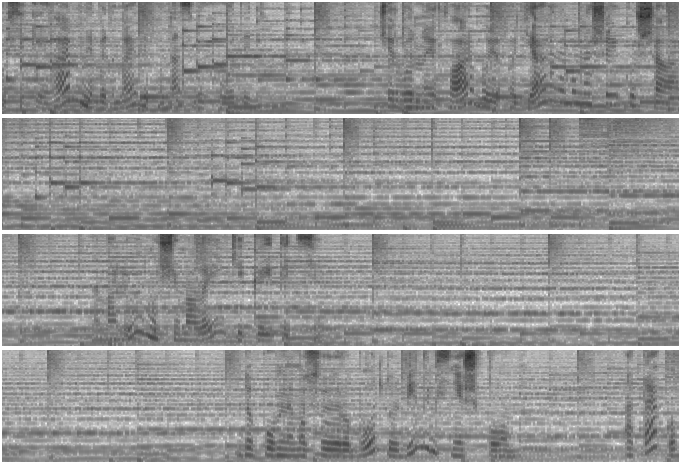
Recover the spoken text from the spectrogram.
Ось який гарний ведмедик у нас виходить. Червоною фарбою одягнемо на шийку шар. Намалюємо ще маленькі китиці. Доповнимо свою роботу білим сніжком а також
